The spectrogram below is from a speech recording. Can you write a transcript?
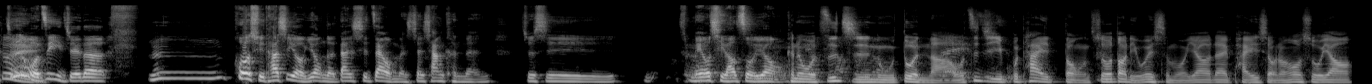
就是我自己觉得，嗯，或许它是有用的，但是在我们身上可能就是没有起到作用。可能我资质驽钝啦，我自己不太懂说到底为什么要在拍手，然后说要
